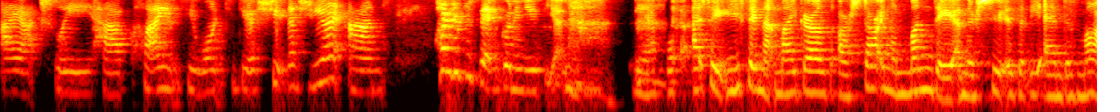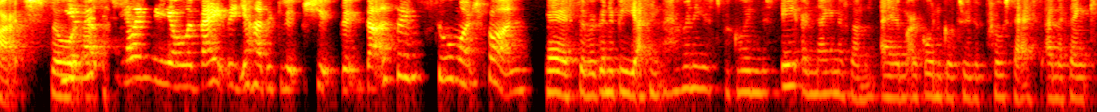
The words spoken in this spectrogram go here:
I actually have clients who want to do a shoot this year and 100% going to use Ian. Yeah, actually, you saying that my girls are starting on Monday and their shoot is at the end of March. So you that's telling me all about that you had a group shoot book. That sounds so much fun. Yeah, so we're going to be. I think how many is we're going? There's eight or nine of them um, are going to go through the process, and I think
